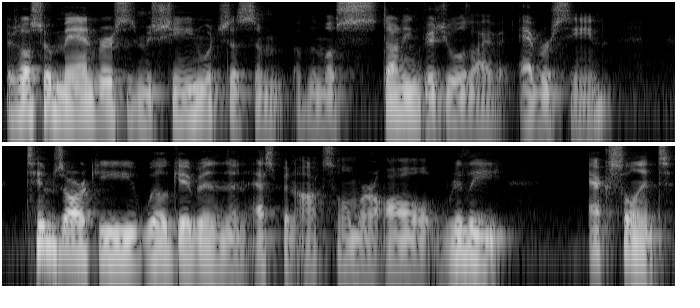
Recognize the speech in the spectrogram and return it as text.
There's also Man vs. Machine, which does some of the most stunning visuals I've ever seen. Tim Zarki, Will Gibbons, and Esben Oxholm are all really excellent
